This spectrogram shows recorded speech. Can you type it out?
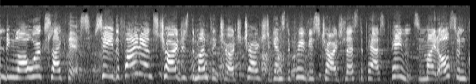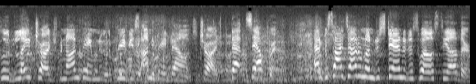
lending law works like this. See, the finance charge is the monthly charge charged against the previous charge less the past payments and might also include late charge for non-payment of the previous unpaid balance charge, but that's separate. And besides, I don't understand it as well as the other.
